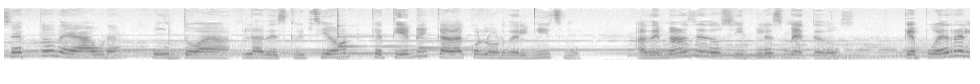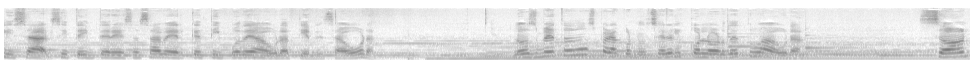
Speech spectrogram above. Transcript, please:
concepto de aura junto a la descripción que tiene cada color del mismo, además de dos simples métodos que puedes realizar si te interesa saber qué tipo de aura tienes ahora. Los métodos para conocer el color de tu aura son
